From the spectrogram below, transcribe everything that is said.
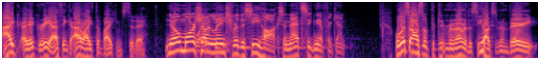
I I agree. I think I like the Vikings today. No Marshawn Lynch for the Seahawks, and that's significant. Well, let's also remember the Seahawks have been very,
